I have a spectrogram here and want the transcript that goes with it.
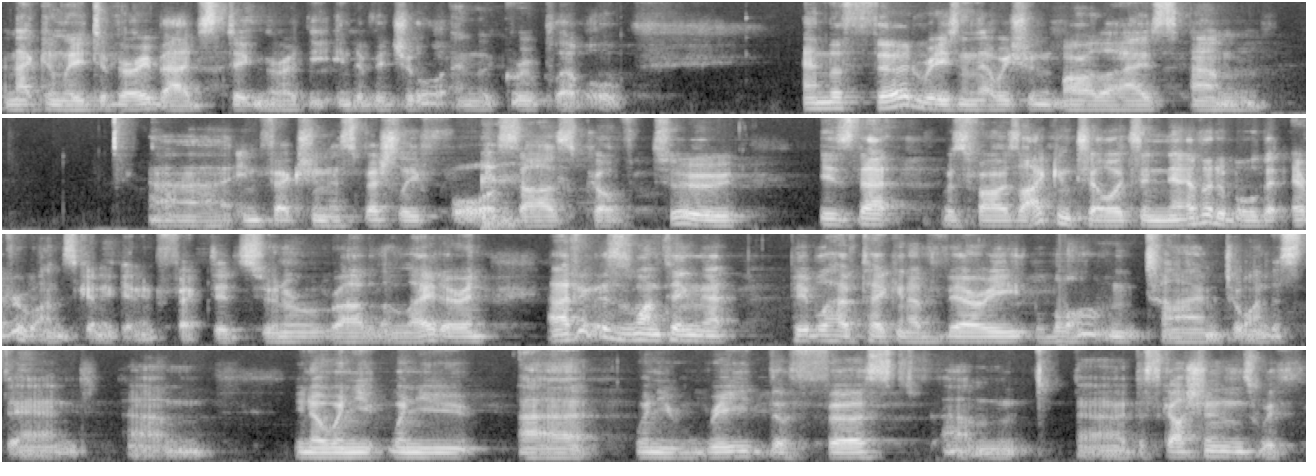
And that can lead to very bad stigma at the individual and the group level. And the third reason that we shouldn't moralize um, uh, infection, especially for SARS-CoV-2, is that, as far as I can tell, it's inevitable that everyone's going to get infected sooner rather than later. And, and I think this is one thing that people have taken a very long time to understand. Um, you know, when you when you uh, when you read the first um, uh, discussions with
